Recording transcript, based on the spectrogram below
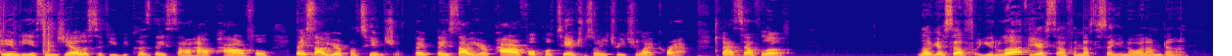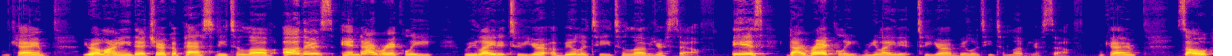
envious and jealous of you because they saw how powerful they saw your potential. They, they saw your powerful potential, so they treat you like crap. That's self love. Love yourself. You love yourself enough to say, you know what, I'm done. Okay. You are learning that your capacity to love others indirectly related to your ability to love yourself is directly related to your ability to love yourself. Okay. So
